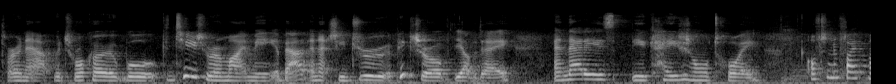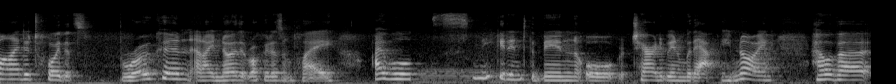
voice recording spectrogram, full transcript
thrown out, which Rocco will continue to remind me about and actually drew a picture of the other day, and that is the occasional toy. Often if I find a toy that's broken and I know that Rocco doesn't play, I will sneak it into the bin or charity bin without him knowing. However,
